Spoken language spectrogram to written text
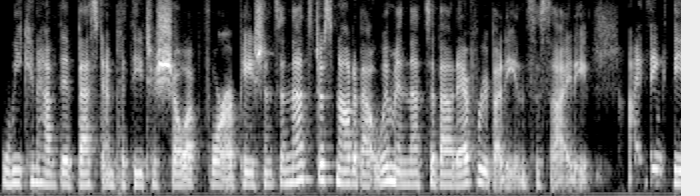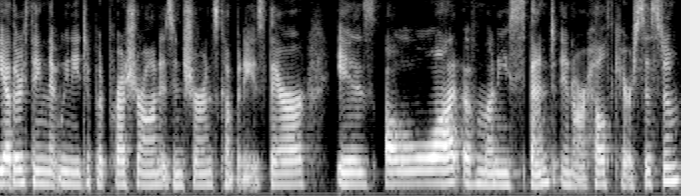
we can have the best empathy to show up for our patients. And that's just not about women, that's about everybody in society. I think the other thing that we need to put pressure on is insurance companies. There is a lot of money spent in our healthcare system,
